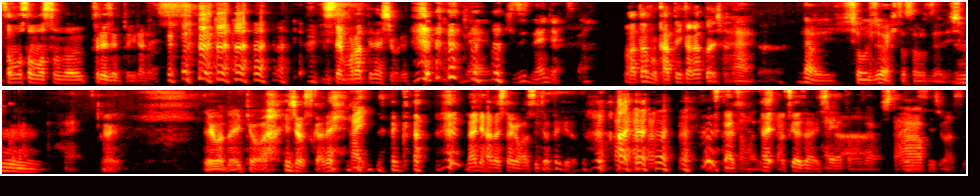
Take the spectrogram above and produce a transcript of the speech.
そもそもそのプレゼントいらないです。実際もらってないし、俺。ね。気づいてないんじゃないですか。まあ多分勝手にかかったでしょうね。はい。なので、症状は人それぞれでしょうから。うん。はい。ということで今日は 以上ですかね。はい。なんか、何話したか忘れちゃったけど。はい。お疲れ様ではいし、た。お疲れ様でした。ありがとうございましたはい失礼します。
